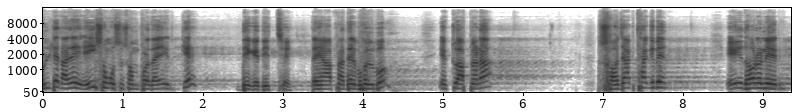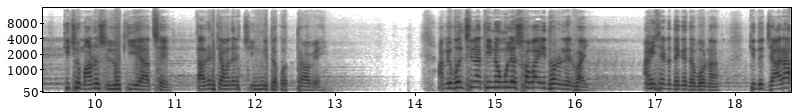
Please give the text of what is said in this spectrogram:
উল্টে তাদের এই সমস্ত সম্প্রদায়কে দেখে দিচ্ছে। তাই আপনাদের বলব, একটু আপনারা সজাগ থাকবেন। এই ধরনের কিছু মানুষ লুকিয়ে আছে, তাদেরকে আমাদের চিহ্নিত করতে হবে। আমি বলছি না তৃণমূলের সবাই এই ধরনের ভাই, আমি সেটা দেখে দেবো না। কিন্তু যারা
